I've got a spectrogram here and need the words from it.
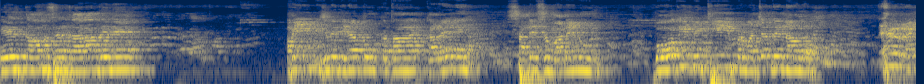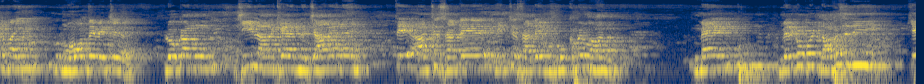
ਇਹ ਕੰਮ ਸਰਕਾਰਾਂ ਦੇ ਨੇ। ਵੀ ਪਿਛਲੇ ਦਿਨਾਂ ਤੋਂ ਕਥਾ ਕਰ ਰਹੇ ਨੇ। ਸਾਡੇ ਸਮਾਣੇ ਨੂੰ ਬਹੁਤ ਹੀ ਮਿੱਠੀ ਪ੍ਰਵਚਨ ਦੇ ਨਾਲ ਰੰਗਮਾਈ ਮਾਹੌਲ ਦੇ ਵਿੱਚ ਲੋਕਾਂ ਨੂੰ ਜੀ ਲਾ ਕੇ ਨਚਾ ਰਹੇ ਨੇ ਤੇ ਅੱਜ ਸਾਡੇ ਵਿੱਚ ਸਾਡੇ ਮੁੱਖ ਮਹਿਮਾਨ ਮੈਂ ਮੇਰੇ ਕੋਲ ਕੋਈ ਲਫ਼ਜ਼ ਨਹੀਂ ਕਿ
